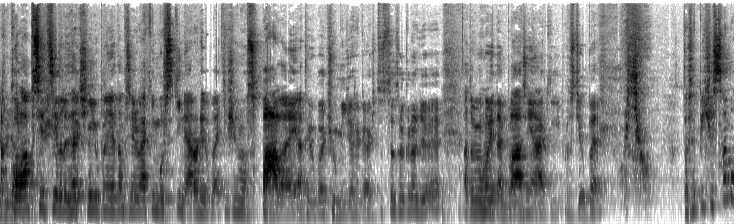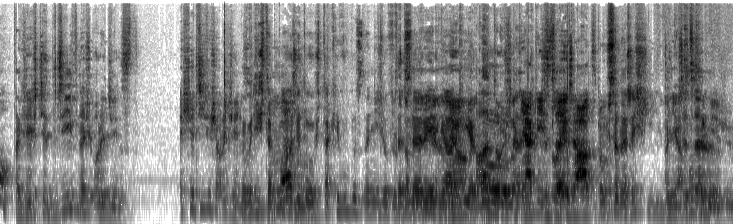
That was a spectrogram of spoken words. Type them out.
a kolapsy civilizační, úplně tam přijdou nějaký mořský národy, úplně ti všechno spálej a ty úplně čumíš a říkáš, co se sakra děje. A to by mohli templáři nějaký, prostě úplně, to se píše samo. Takže ještě dřív než Origins. Ještě dřív než Origins. No vidíš, templáři to už taky vůbec není, že jo, v To té sérii nějaký Jo, jako... ale to už tak ne- nějaký zlej řád, To no. už se neřeší. Ani přece, že jo.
